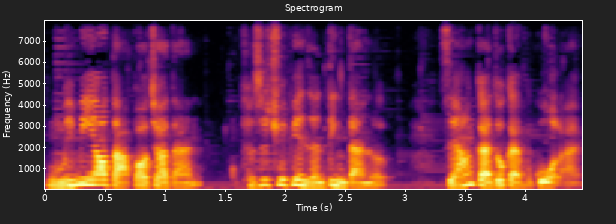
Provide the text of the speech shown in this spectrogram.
我明明要打报价单，可是却变成订单了，怎样改都改不过来。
